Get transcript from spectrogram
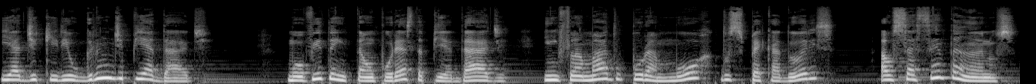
e adquiriu grande piedade. Movido então por esta piedade e inflamado por amor dos pecadores, aos 60 anos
